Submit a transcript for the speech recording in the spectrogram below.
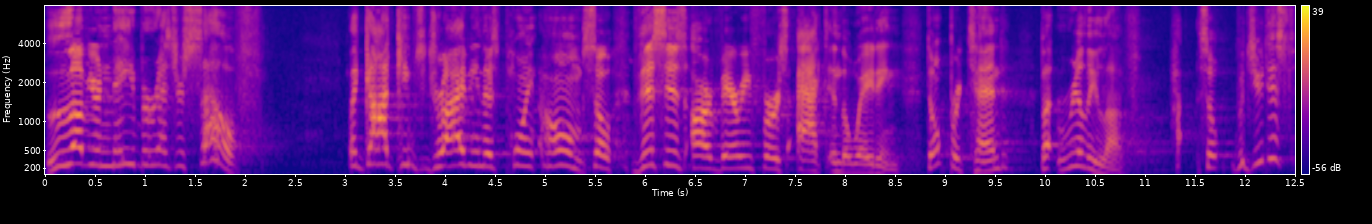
love your neighbor as yourself. Like God keeps driving this point home. So, this is our very first act in the waiting. Don't pretend, but really love. So, would you just,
